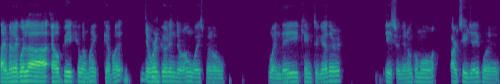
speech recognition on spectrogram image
También me recuerda El-P Killer Mike, que pues, they were Mm. good in their own ways, pero when they came together y se unieron como RTJ, pues,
